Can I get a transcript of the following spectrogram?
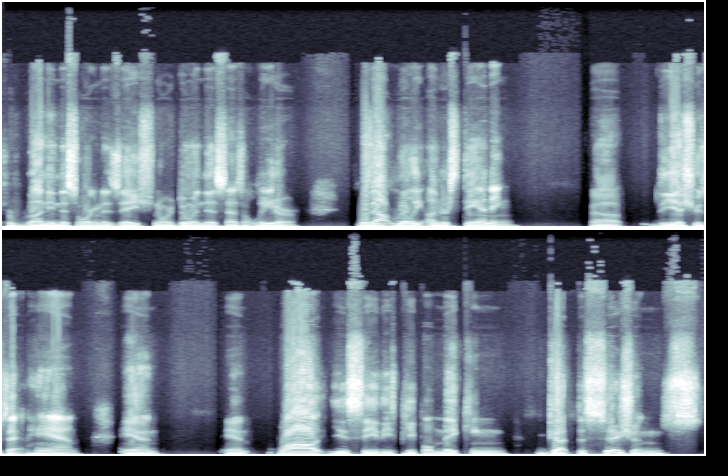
to running this organization or doing this as a leader without really understanding uh, the issues at hand. And and while you see these people making gut decisions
